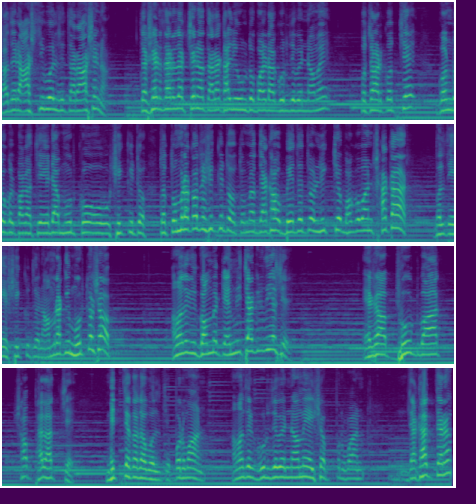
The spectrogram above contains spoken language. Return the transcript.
তাদের আসছি বলছে, তারা আসে না। তা সেটা তারা দেখছে না, তারা খালি উল্টো পাল্টা গুরুদেবের নামে প্রচার করছে, গন্ডগোল পাকাচ্ছে, এটা মূর্খ ও শিক্ষিত। তো তোমরা কত শিক্ষিত? তোমরা দেখাও, বেদে তো লিখছে ভগবান সাকার। বলতে এ শিক্ষিত না, আমরা কি মূর্খ সব? আমাদের কি গভর্নমেন্ট এমনি চাকরি দিয়েছে? এসব ঝুট বাদ সব ফেলাচ্ছে, মিথ্যে কথা বলছে, প্রমাণ। আমাদের গুরুদেবের নামে এইসব প্রমাণ দেখাক তারা।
